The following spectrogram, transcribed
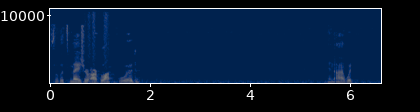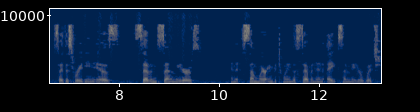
So let's measure our block of wood. And I would say this reading is 7 centimeters, and it's somewhere in between the 7 and 8 centimeter, which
